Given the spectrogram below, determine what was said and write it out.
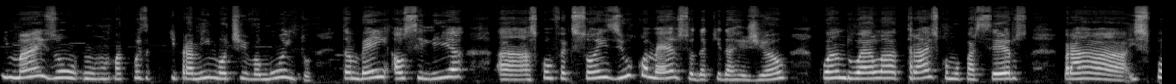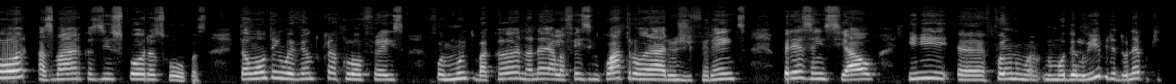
E mais um, uma coisa que para mim motiva muito, também auxilia ah, as confecções e o comércio daqui da região, quando ela traz como parceiros para expor as marcas e expor as roupas. Então, ontem o evento que a Clô fez foi muito bacana, né? Ela fez em quatro horários diferentes, presencial e é, foi no, no, modelo híbrido, né? Porque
